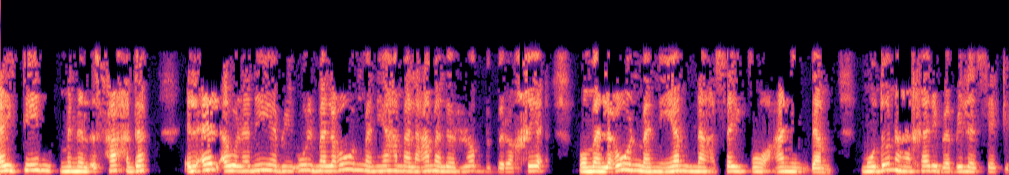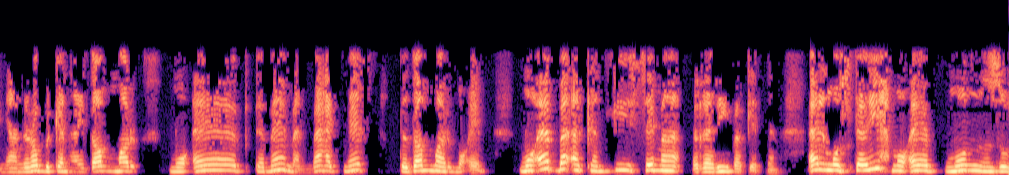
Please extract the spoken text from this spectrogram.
آيتين من الإصحاح ده. الآية الأولانية بيقول ملعون من يعمل عمل الرب برخاء وملعون من يمنع سيفه عن الدم. مدنها خاربة بلا ساكن. يعني الرب كان هيدمر مؤاب تماما. بعت ناس تدمر مؤاب. مؤاب بقى كان فيه سمة غريبة جدا. المستريح مؤاب منذ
